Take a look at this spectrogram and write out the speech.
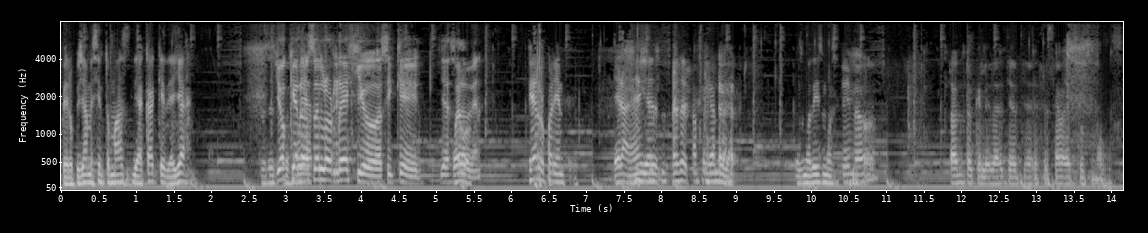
pero pues ya me siento más de acá que de allá. Entonces, yo pues, quiero a... hacerlo regio, así que ya Huevo. saben. Fierro, pariente. Era, ¿eh? Ya, ya se están pegando los modismos. Sí, ¿no? Tanto que le das, ya, ya se sabe de tus modos.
